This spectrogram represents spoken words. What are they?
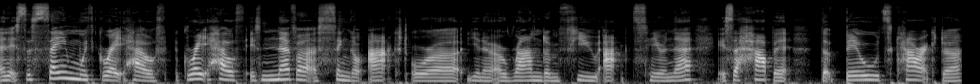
And it's the same with great health. Great health is never a single act or a, you know, a random few acts here and there. It's a habit that builds character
